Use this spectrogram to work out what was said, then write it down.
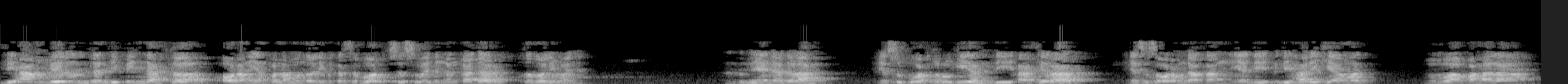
diambil dan dipindah ke orang yang pernah mendolimi tersebut sesuai dengan kadar kezalimannya. Dan tentunya ini adalah ya sebuah kerugian di akhirat yang seseorang datang ya di, di hari kiamat membawa pahala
